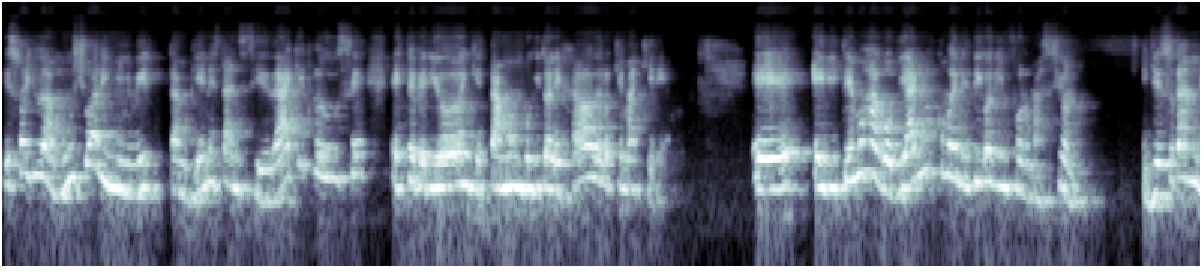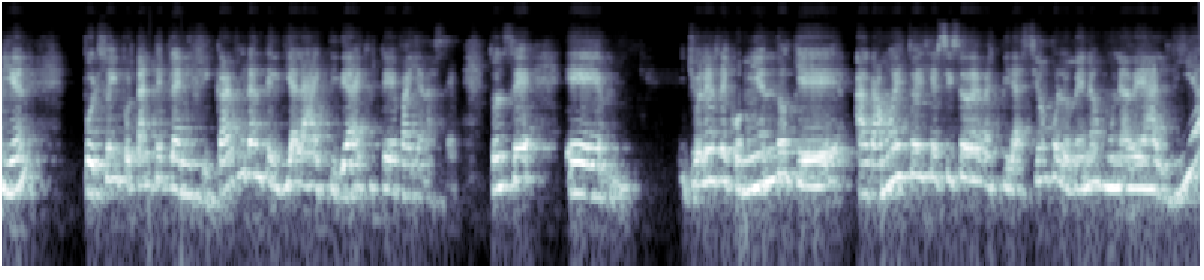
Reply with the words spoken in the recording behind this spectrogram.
eso ayuda mucho a disminuir también esta ansiedad que produce este periodo en que estamos un poquito alejados de lo que más queremos. Eh, evitemos agobiarnos, como les digo, de información. Y eso también, por eso es importante planificar durante el día las actividades que ustedes vayan a hacer. Entonces, eh, yo les recomiendo que hagamos estos ejercicios de respiración por lo menos una vez al día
